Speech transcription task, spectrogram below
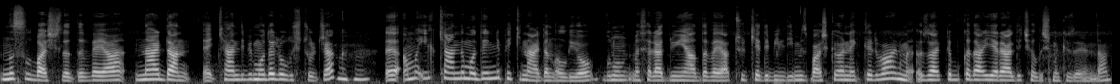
nasıl başladı veya nereden e, kendi bir model oluşturacak hı hı. E, ama ilk kendi modelini peki nereden alıyor? Bunun mesela dünyada veya Türkiye'de bildiğimiz başka örnekleri var mı? Özellikle bu kadar yerelde çalışmak üzerinden.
